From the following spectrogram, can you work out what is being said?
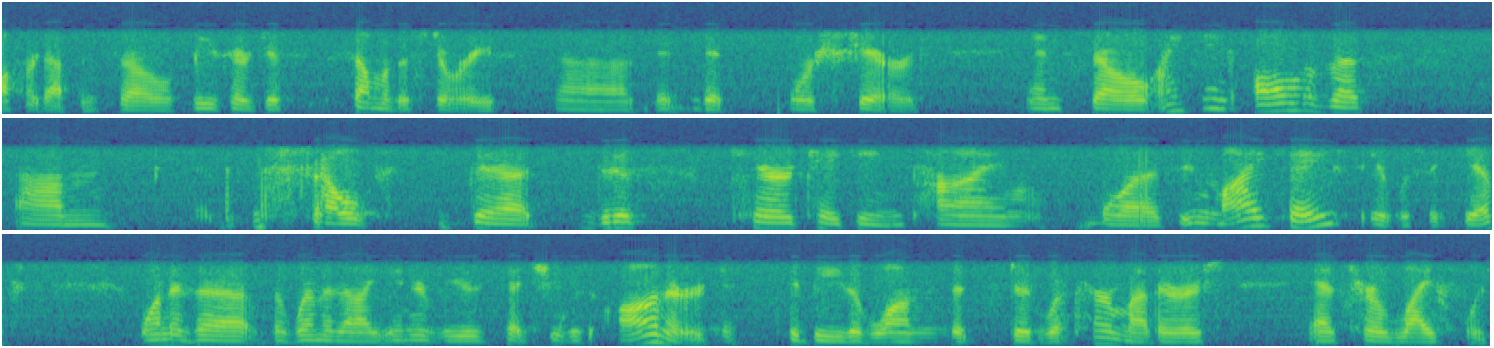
offered up. And so these are just some of the stories uh, that, that were shared. And so I think all of us um, felt that this caretaking time was, in my case, it was a gift. One of the, the women that I interviewed said she was honored to be the one that stood with her mother as her life was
